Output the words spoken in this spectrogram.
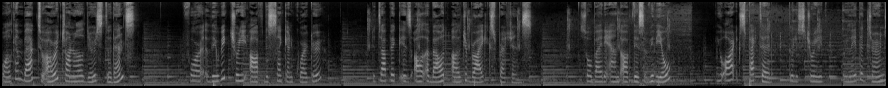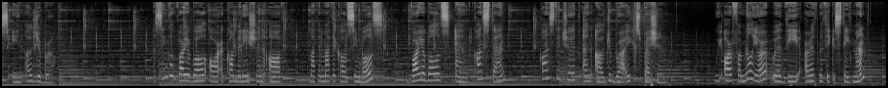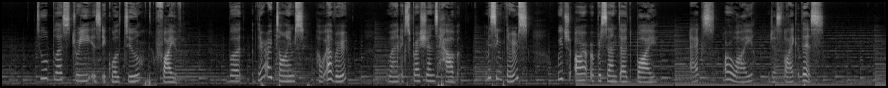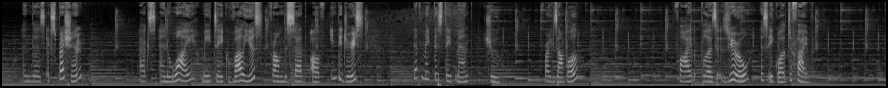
Welcome back to our channel, dear students. For the week 3 of the second quarter, the topic is all about algebraic expressions. So by the end of this video, you are expected to illustrate related terms in algebra. A single variable or a combination of mathematical symbols, variables, and constant constitute an algebraic expression. We are familiar with the arithmetic statement 2 plus 3 is equal to 5. But there are times, however, when expressions have missing terms which are represented by x or y just like this. In this expression, x and y may take values from the set of integers that make the statement true. For example, 5 plus 0 is equal to 5.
